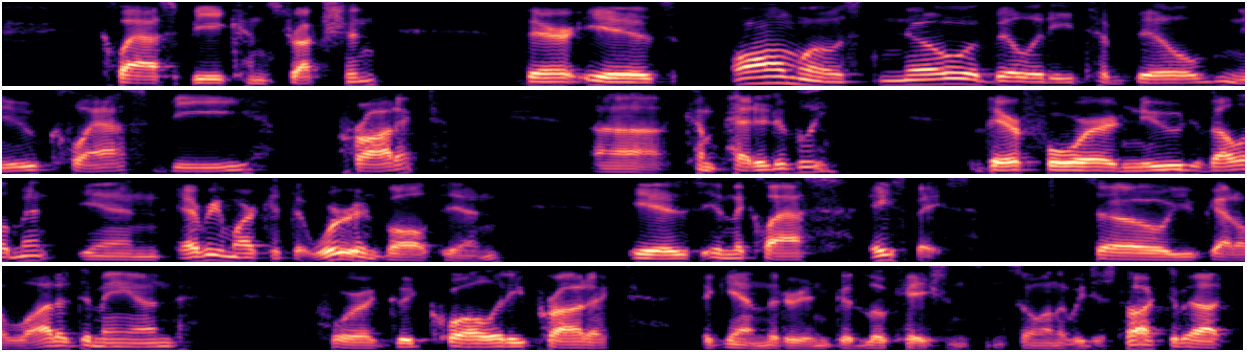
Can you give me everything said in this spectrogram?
Class B construction. There is almost no ability to build new Class B product competitively. Therefore, new development in every market that we're involved in is in the Class A space. So you've got a lot of demand for a good quality product, again, that are in good locations and so on that we just talked about,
